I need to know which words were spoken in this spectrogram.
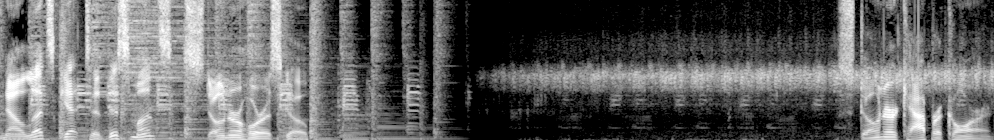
Now let's get to this month's Stoner Horoscope. Stoner Capricorn.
